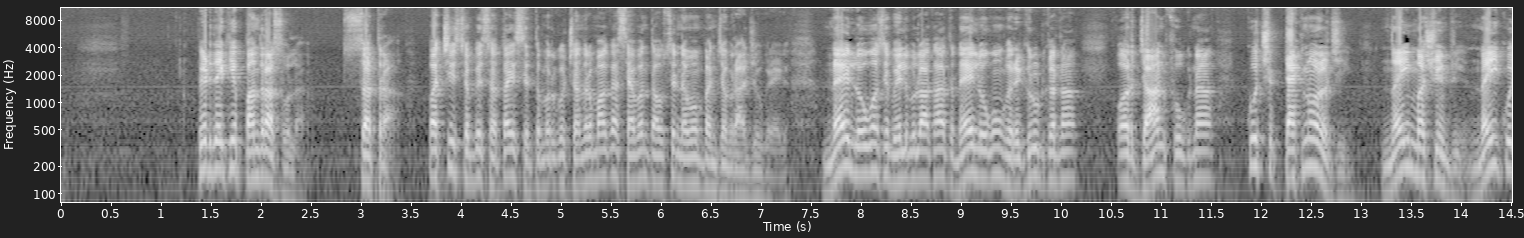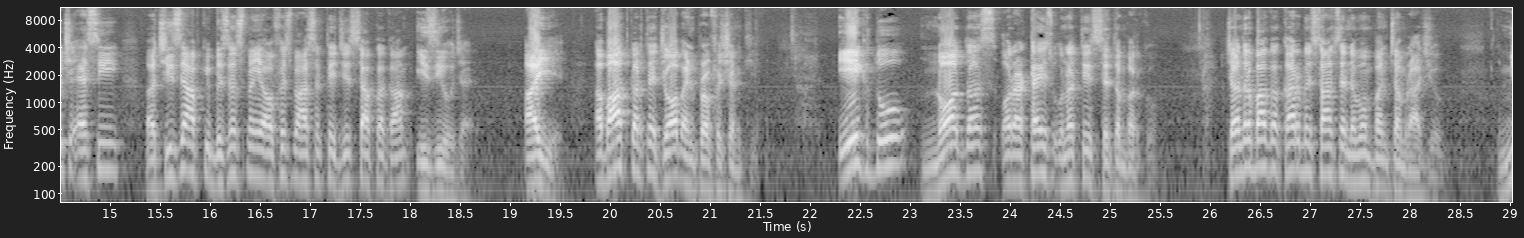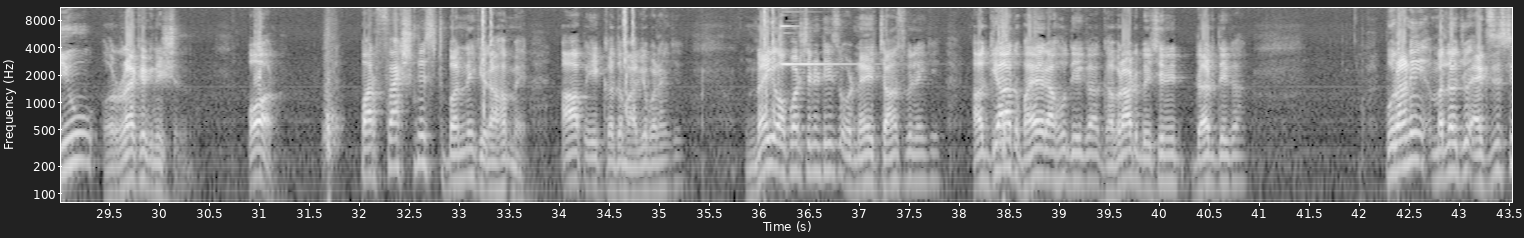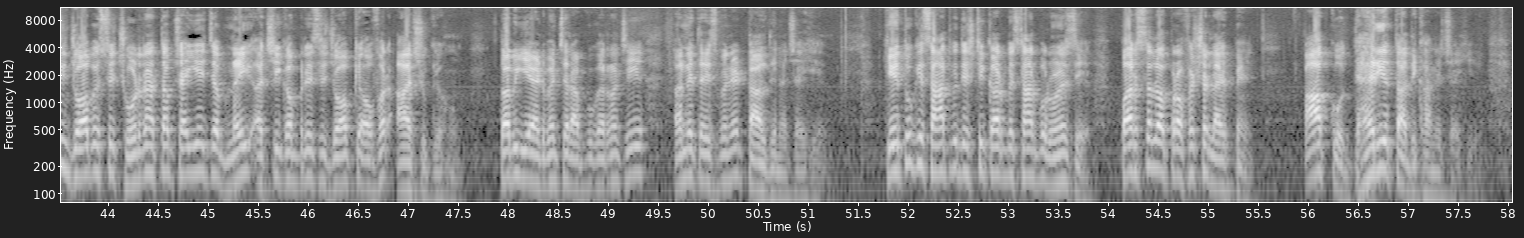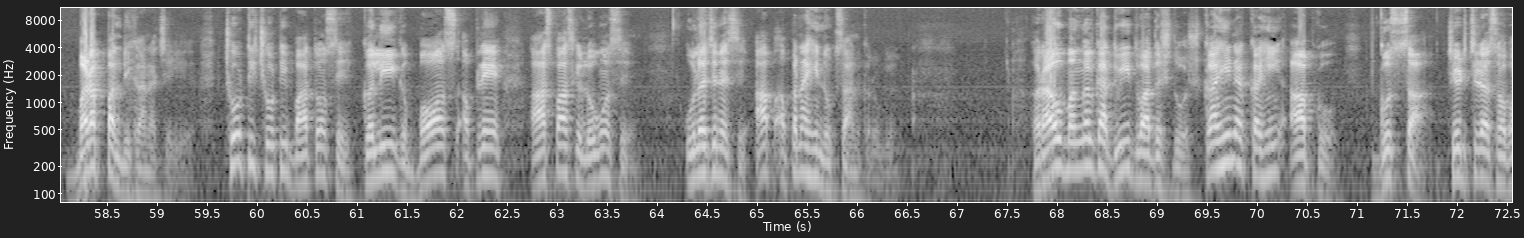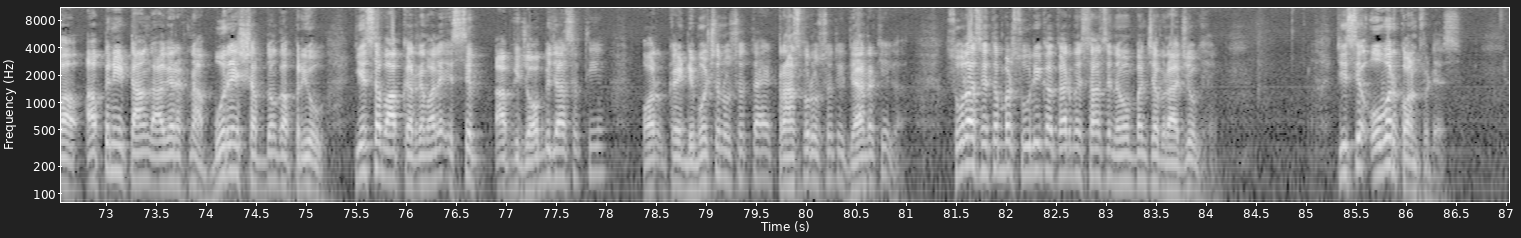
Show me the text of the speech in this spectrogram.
फिर देखिए पंद्रह सोलह, सत्रह, पच्चीस, छब्बीस, सत्ताईस सितंबर को चंद्रमा का सेवंथ हाउस से नवम पंचम राजयोग रहेगा। नए लोगों से बेल मुलाकात, नए लोगों को रिक्रूट करना और जान फूकना, कुछ टेक्नोलॉजी नई मशीनरी नई कुछ ऐसी चीज़ें आपकी बिज़नेस में या ऑफ़िस में आ सकती है जिससे आपका काम ईजी हो जाए। आइए, अब बात करते हैं जॉब एंड प्रोफेशन की। एक दो नौ दस और अट्ठाईस उनतीस सितंबर को चंद्रमा का कर्म स्थान से नवम पंचम राजयोग न्यू रिकग्निशन और परफेक्शनिस्ट बनने की राह में आप एक कदम आगे बढ़ेंगे। नई अपॉर्चुनिटीज़ और नए चांस मिलेंगे। अज्ञात भय राहु देगा, घबराहट, बेचैनी डर देगा। पुरानी मतलब जो एग्जिस्टिंग जॉब है उसे छोड़ना तब चाहिए जब नई अच्छी कंपनी से जॉब के ऑफ़र आ चुके हों। तभी ये एडवेंचर आपको करना चाहिए, अन्यथा इसमें टाल देना चाहिए। केतु की सातवीं दृष्टि कर्म स्थान पर होने से पर्सनल और प्रोफेशनल लाइफ में आपको धैर्यता दिखानी चाहिए, बड़प्पन दिखाना चाहिए। छोटी छोटी बातों से, कलीग, बॉस, अपने आसपास के लोगों से उलझने से आप अपना ही नुकसान करोगे। राहु मंगल का द्विद्वादश दोष, कहीं ना कहीं आपको गुस्सा, चिड़चिड़ा स्वभाव, अपनी टांग आगे रखना, बुरे शब्दों का प्रयोग, ये सब आप करने वाले, इससे आपकी जॉब भी जा सकती है और कहीं डिमोशन हो सकता है, ट्रांसफ़र हो सकती है, ध्यान रखिएगा। 16 सितंबर सूर्य का कर्म स्थान से नवम पंचम राजयोग है। जिससे ओवर कॉन्फिडेंस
